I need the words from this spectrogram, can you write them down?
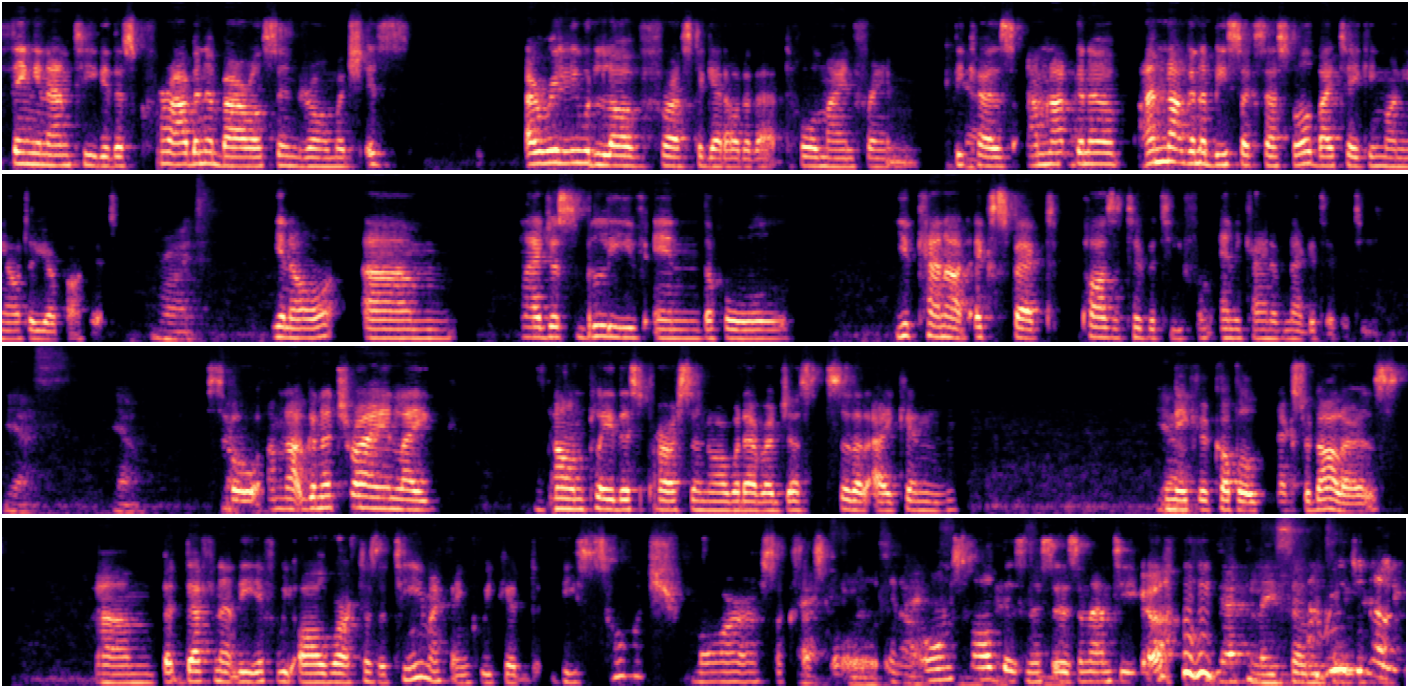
thing in Antigua, this crab in a barrel syndrome, which is I really would love for us to get out of that whole mind frame because yeah. I'm not gonna I'm not gonna be successful by taking money out of your pocket. Right. You know, um, I just believe in the whole. You cannot expect positivity from any kind of negativity. Yes. Yeah. So I'm not gonna try and like downplay this person or whatever just so that I can yeah. make a couple extra dollars. Um, but definitely, if we all worked as a team, I think we could be so much more successful excellent, in our own small businesses in Antigua. definitely. So the regionally,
